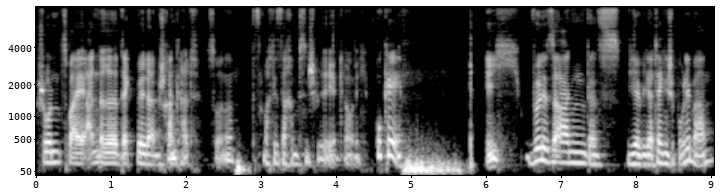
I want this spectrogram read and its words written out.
schon zwei andere Deckbilder im Schrank hat. So, ne? Das macht die Sache ein bisschen schwieriger, glaube ich. Okay. Ich würde sagen, dass wir wieder technische Probleme haben.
